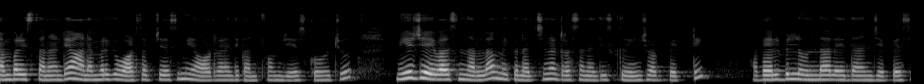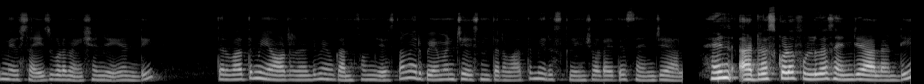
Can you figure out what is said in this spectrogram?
నెంబర్ ఇస్తానంటే ఆ నెంబర్కి వాట్సాప్ చేసి మీ ఆర్డర్ అనేది కన్ఫర్మ్ చేసుకోవచ్చు. మీరు చేయవలసిందల్లా మీకు నచ్చిన డ్రెస్ అనేది స్క్రీన్ షాట్ పెట్టి అవైలబుల్ ఉందా లేదా అని చెప్పేసి మీరు సైజ్ కూడా మెన్షన్ చేయండి. తర్వాత మీ ఆర్డర్ అనేది మేము కన్ఫర్మ్ చేస్తాం. మీరు పేమెంట్ చేసిన తర్వాత మీరు స్క్రీన్ షాట్ అయితే సెండ్ చేయాలి. అండ్ అడ్రస్ కూడా ఫుల్గా సెండ్ చేయాలండి.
